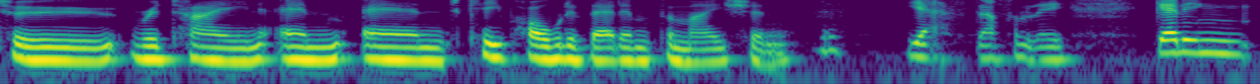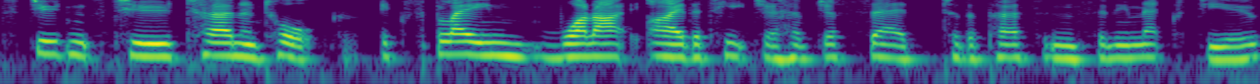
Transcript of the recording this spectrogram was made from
to retain and and keep hold of that information. Yes, definitely. Getting students to turn and talk, explain what I, I, the teacher, have just said to the person sitting next to you,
